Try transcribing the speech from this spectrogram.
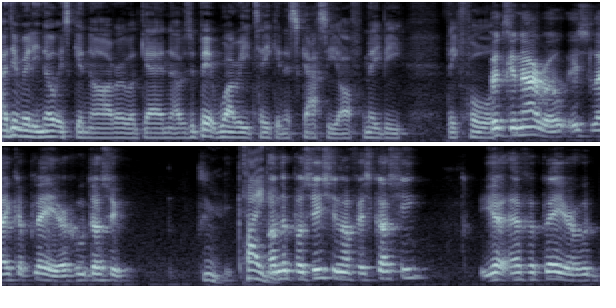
I didn't really notice Genaro again. I was a bit worried taking Escassi off. Maybe they thought But Genaro is like a player who does it tidy. on the position of Escassi. You have a player who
